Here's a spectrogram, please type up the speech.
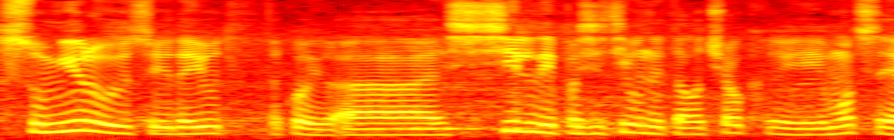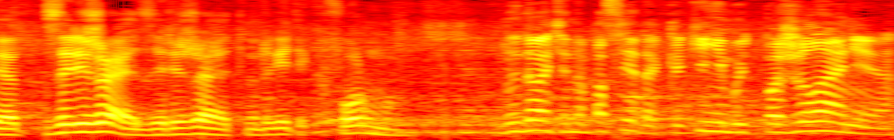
суммируются и дают такой э, сильный позитив позитивный толчок и эмоции. Заряжает, заряжает энергетика форму. Ну давайте напоследок, какие-нибудь пожелания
